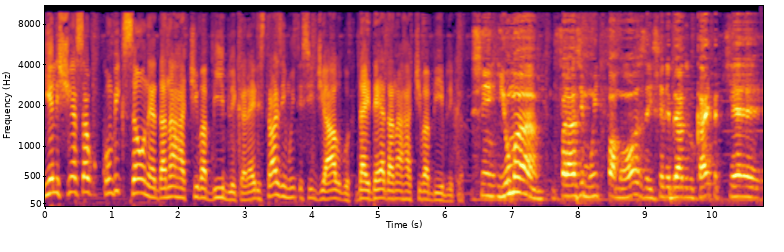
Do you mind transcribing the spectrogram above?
E eles tinham essa convicção, né, da narrativa bíblica, né? Eles trazem muito esse diálogo da ideia da narrativa bíblica. Sim, e uma frase muito famosa e celebrada do Kuiper, que é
